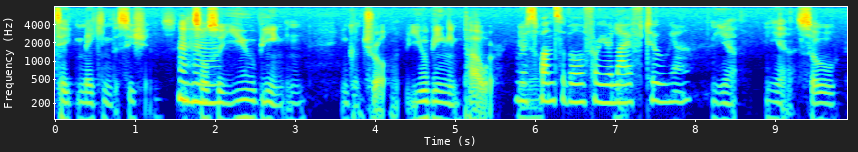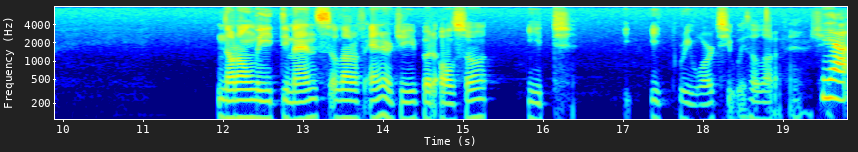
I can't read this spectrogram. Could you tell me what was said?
take making decisions it's also you being in in control you being in power you know? responsible for your Yeah. life too yeah Yeah, yeah. So not only demands a lot of energy, but also it it rewards you with a lot of energy. yeah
